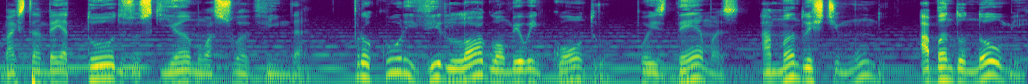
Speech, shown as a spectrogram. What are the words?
mas também a todos os que amam a sua vinda procure vir logo ao meu encontro, pois Demas, amando este mundo, abandonou-me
